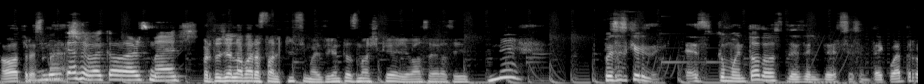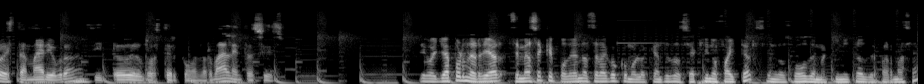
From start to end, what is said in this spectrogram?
Otro Smash. Nunca se va a acabar Smash. Pero entonces ya la vara está altísima. El siguiente Smash que va a ser así. meh. Pues es que es como en todos, desde el del 64 está Mario Bros. y todo el roster como normal, entonces. Digo, ya por nerdear, se me hace que podrían hacer algo como lo que antes hacía Kino Fighters en los juegos de maquinitas de farmacia.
